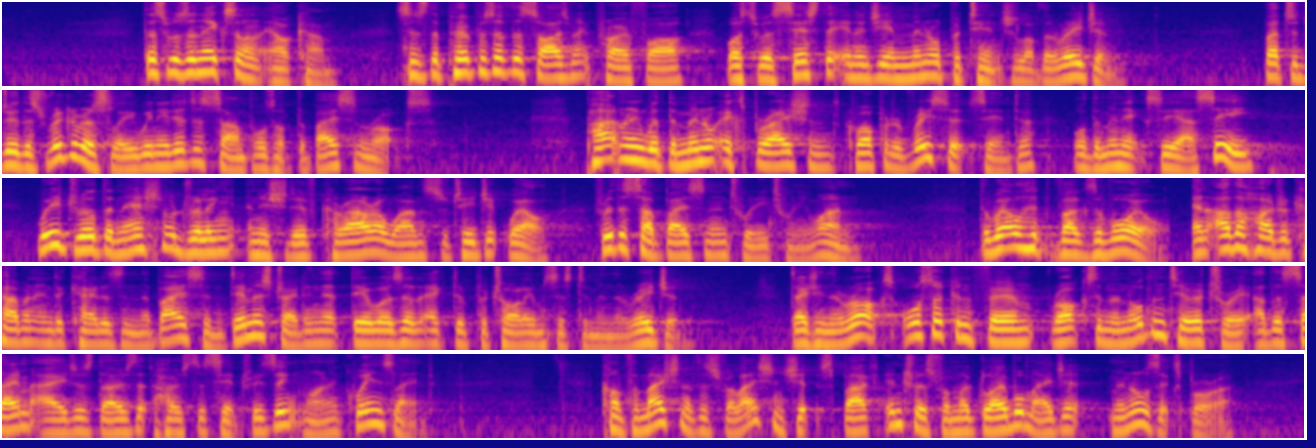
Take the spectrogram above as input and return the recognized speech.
This was an excellent outcome, since the purpose of the seismic profile was to assess the energy and mineral potential of the region. But to do this rigorously, we needed samples of the basin rocks. Partnering with the Mineral Exploration Cooperative Research Centre, or the MinEx CRC, we drilled the National Drilling Initiative Carrara 1 strategic well through the sub-basin in 2021. The well hit vugs of oil and other hydrocarbon indicators in the basin, demonstrating that there was an active petroleum system in the region. Dating the rocks also confirmed rocks in the Northern Territory are the same age as those that host the Century Zinc Mine in Queensland. Confirmation of this relationship sparked interest from a global major minerals explorer,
